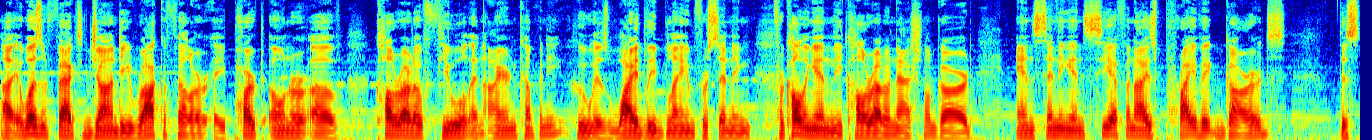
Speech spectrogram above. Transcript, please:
Uh, it was, in fact, John D. Rockefeller, a part owner of Colorado Fuel and Iron Company, who is widely blamed for sending for calling in the Colorado National Guard and sending in CF&I's private guards. This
